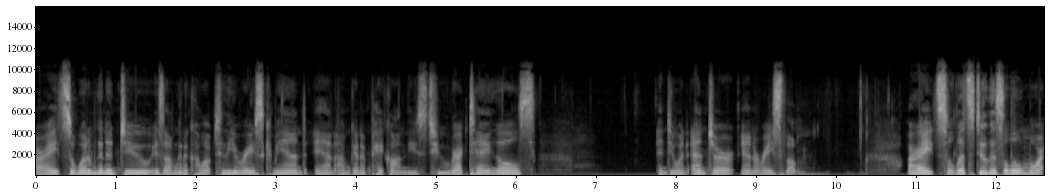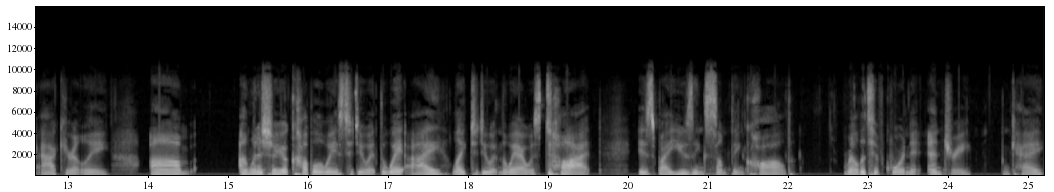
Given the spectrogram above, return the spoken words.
Alright, so what I'm going to do is I'm going to come up to the erase command and I'm going to pick on these two rectangles and do an enter and erase them. Alright, so let's do this a little more accurately. Um, I'm going to show you a couple of ways to do it. The way I like to do it and the way I was taught is by using something called relative coordinate entry. Okay,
